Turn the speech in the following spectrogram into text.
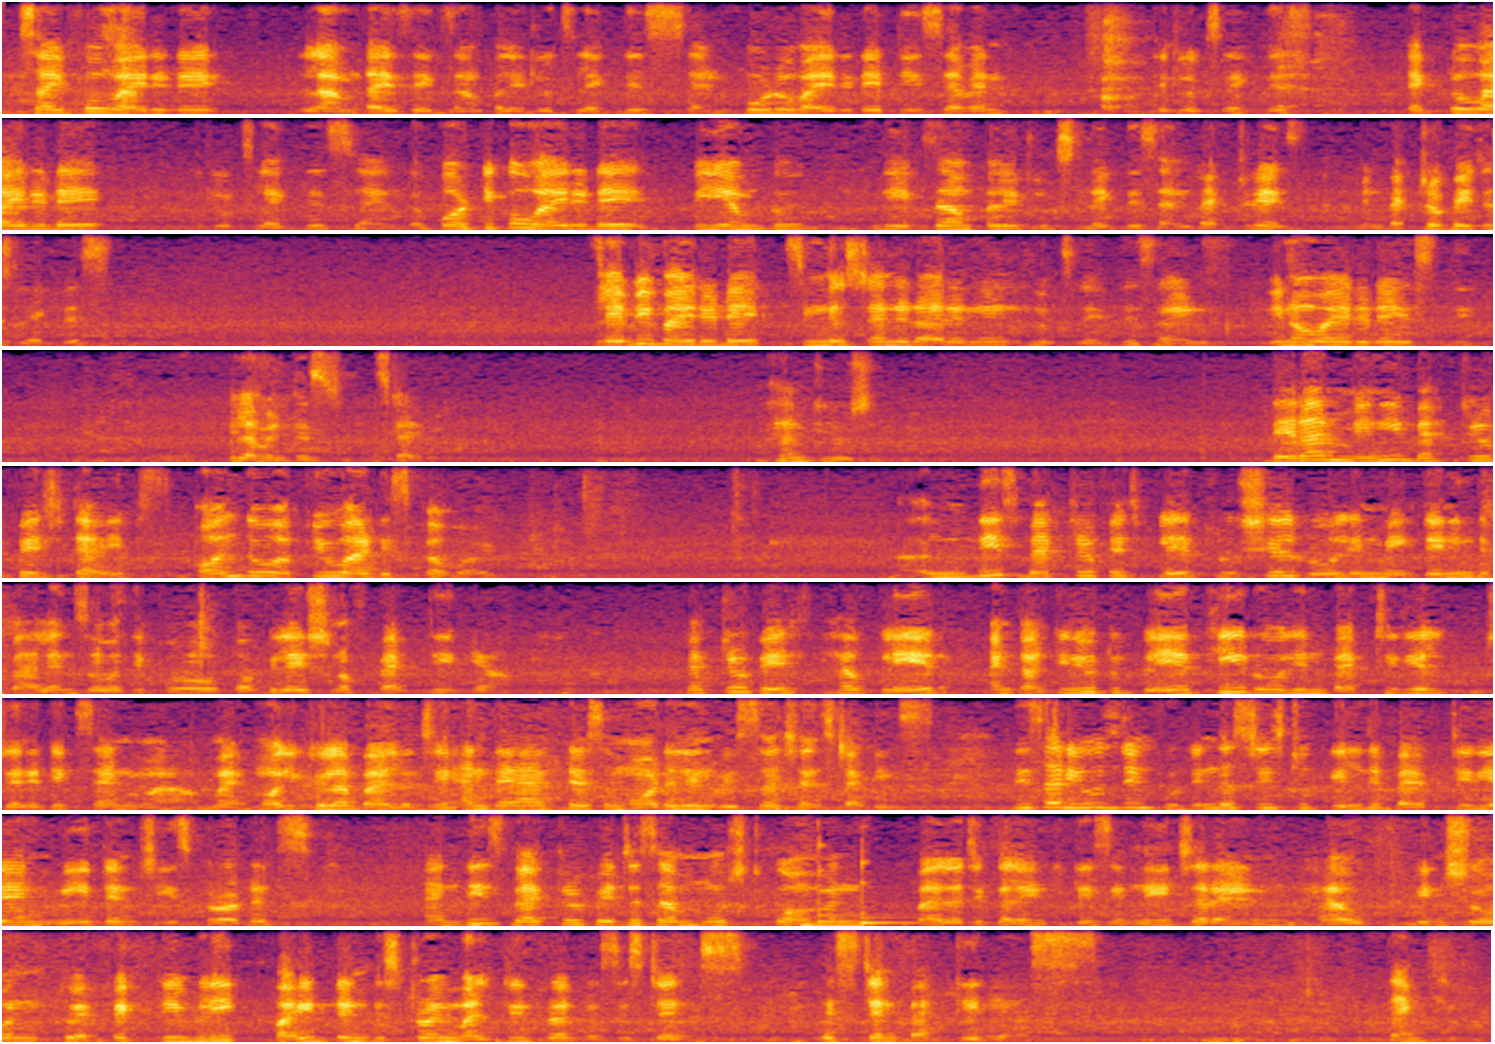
Siphoviridae lambda is the example, it looks like this and Podoviridae T7, it looks like this. Tectoviridae, looks like this and the Corticoviridae PM2, the example, it looks like this and bacteria, is, I mean bacteriophages like this. Leviviridae, single-stranded RNA looks like this and Inoviridae is the filamentous style. Conclusion. There are many bacteriophage types, although a few are discovered. Um, these bacteriophages play a crucial role in maintaining the balance over the population of bacteria. Bacteriophages have played and continue to play a key role in bacterial genetics and molecular biology, and they act as a model in research and studies. These are used in food industries to kill the bacteria in meat and cheese products. And these bacteriophages are most common biological entities in nature and have been shown to effectively fight and destroy multi-drug resistance resistant bacteria. Thank you.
